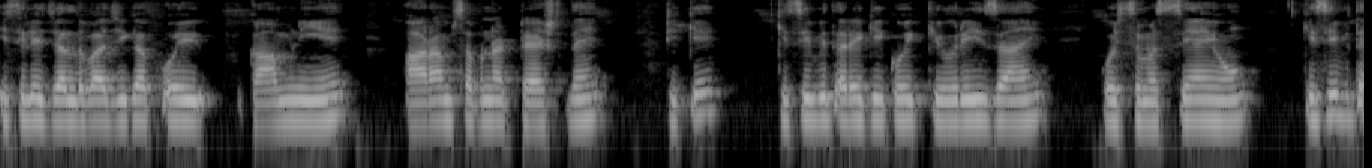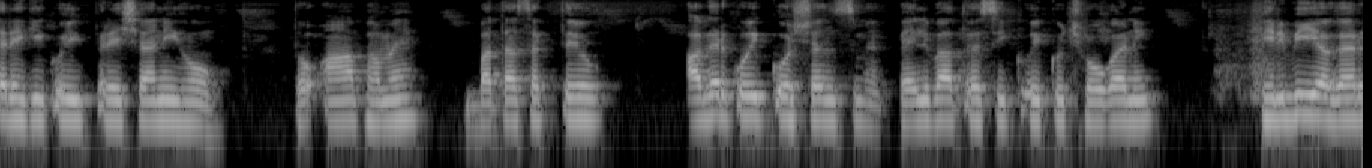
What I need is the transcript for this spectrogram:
इसलिए जल्दबाजी का कोई काम नहीं है। आराम से अपना टेस्ट दें, ठीक है? किसी भी तरह की कोई क्यूरीज आए, कोई समस्याएँ हों, किसी भी तरह की कोई परेशानी हो तो आप हमें बता सकते हो। अगर कोई क्वेश्चंस में, पहली बात तो ऐसी कोई कुछ होगा नहीं, फिर भी अगर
